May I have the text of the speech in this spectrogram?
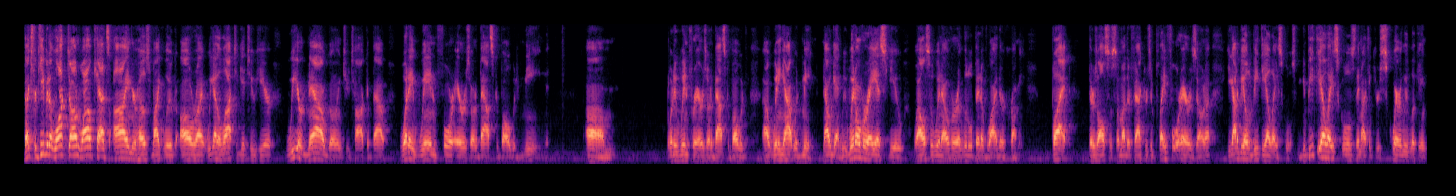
Thanks for keeping it locked on Wildcats. I am your host, Mike Luke. All right, we got a lot to get to here. We are now going to talk about what a win for Arizona basketball would mean. Um, what a win for Arizona basketball would uh, winning out would mean. Now, again, we went over ASU. We also went over a little bit of why they're crummy. But there's also some other factors in play for Arizona. You got to be able to beat the LA schools. If you can beat the LA schools, then I think you're squarely looking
